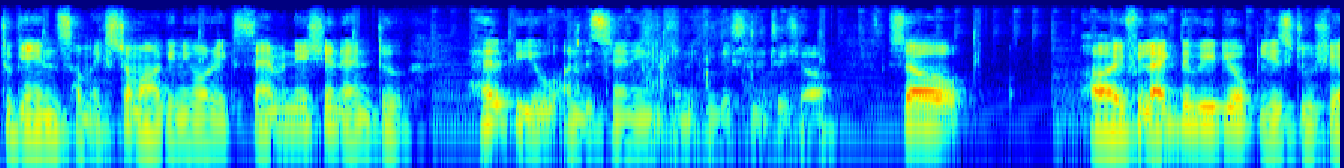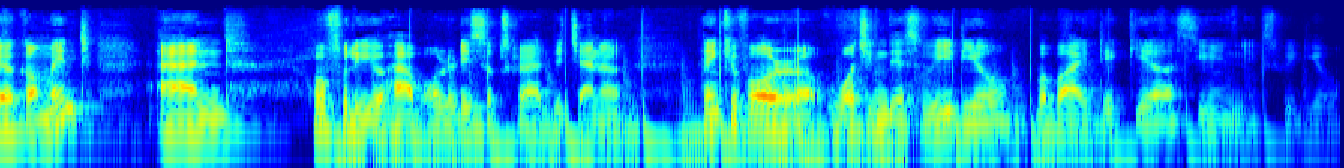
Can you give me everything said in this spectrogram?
to gain some extra mark in your examination and to help you understanding in English literature. So uh, if you like the video please do share comment and hopefully you have already subscribed the channel. Thank you for uh, watching this video. Bye bye take care. See you in next video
